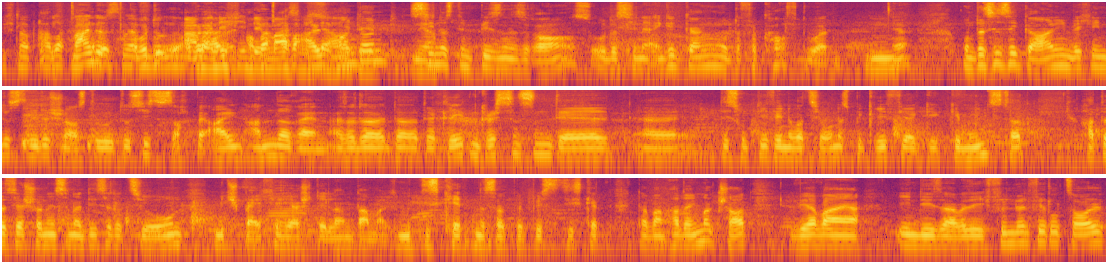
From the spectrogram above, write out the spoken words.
Ich glaube, aber, ich meine, aber, das aber, du, von- aber nicht in dem aber, Maße, aber alle anderen gibt. sind Ja. aus dem Business raus oder sind eingegangen oder verkauft worden. Mhm. Ja? Und das ist egal, in welche Industrie du schaust. Du, du siehst es auch bei allen anderen. Also der, der, der Clayton Christensen, der äh, disruptive Innovation als Begriff ja ge gemünzt hat, hat das ja schon in seiner Dissertation mit Speicherherstellern damals, mit Disketten, das er, bis Disketten, da waren, hat er immer geschaut, wer war ja in dieser, weiß ich, 5,25 Zoll,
